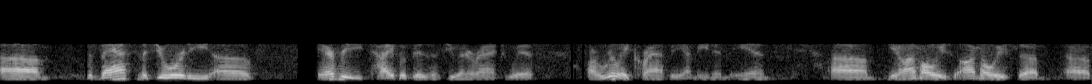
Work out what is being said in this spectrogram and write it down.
um, the vast majority of every type of business you interact with are really crappy. I mean, and and um, you know, I'm always I'm always um, um,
